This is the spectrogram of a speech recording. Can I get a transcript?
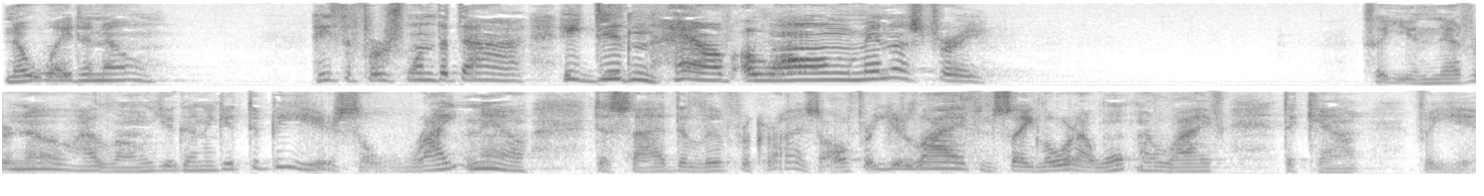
No way to know. He's the first one to die. He didn't have a long ministry. So you never know how long you're going to get to be here. So right now, decide to live for Christ. Offer your life and say, Lord, I want my life to count for you.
